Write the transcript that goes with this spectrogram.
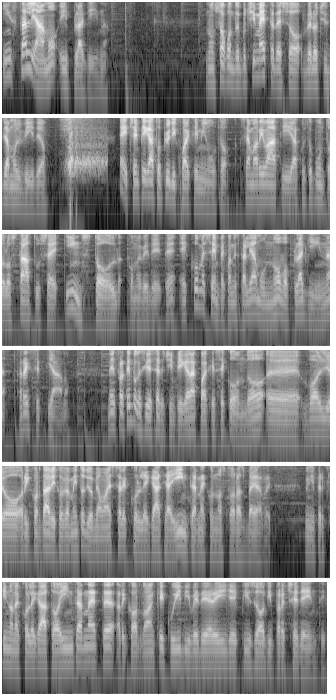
Installiamo il plugin. Non so quanto tempo ci mette, adesso velocizziamo il video. E ci ha impiegato più di qualche minuto. Siamo arrivati a questo punto, lo status è installed, come vedete, e come sempre quando installiamo un nuovo plugin, resettiamo. Nel frattempo che si reset ci impiegherà qualche secondo, eh, voglio ricordarvi che ovviamente dobbiamo essere collegati a internet con il nostro Raspberry. Quindi per chi non è collegato a internet, ricordo anche qui di vedere gli episodi precedenti.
